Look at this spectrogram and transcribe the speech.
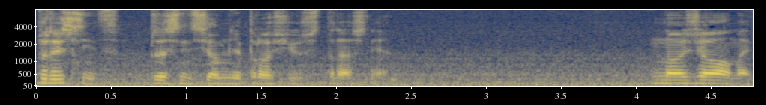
prysznic. Prysznic się o mnie prosi już strasznie. No ziomek.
